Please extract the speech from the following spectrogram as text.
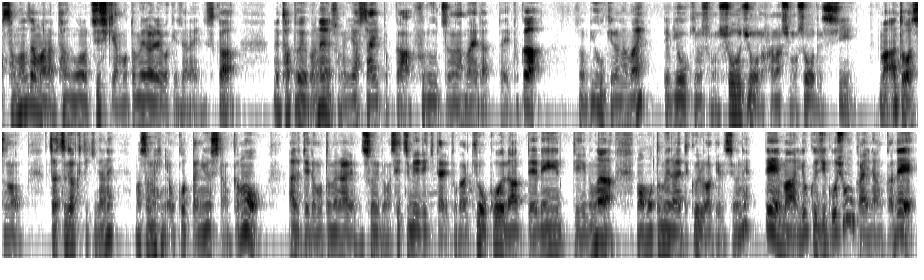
さまざ、まな単語の知識が求められるわけじゃないですか。で例えばねその野菜とかフルーツの名前だったりとかその病気の名前で病気のその症状の話もそうですし、まあ、あとはその雑学的なね、まあ、その日に起こったニュースなんかもある程度求められるそういうのが説明できたりとか今日こういうのあってねっていうのが、まあ、求められてくるわけですよね。でまあよく自己紹介なんかで、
